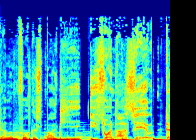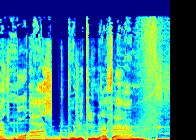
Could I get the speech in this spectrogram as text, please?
dalam Fokus Pagi Izwan Azir dan Muaz Bulletin FM.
